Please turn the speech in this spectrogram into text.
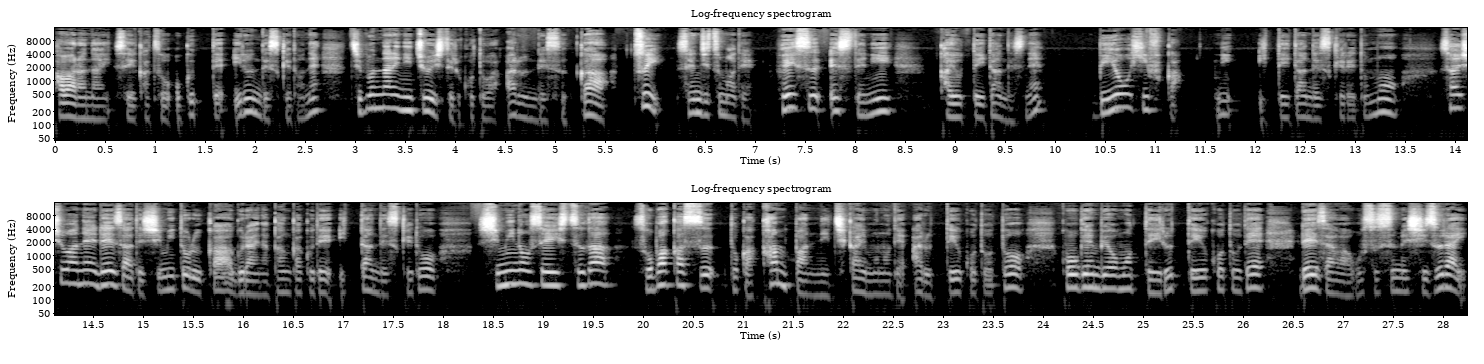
変わらない生活を送っているんですけどね。自分なりに注意してることはあるんですがつい先日までフェイスエステに通っていたんですね。美容皮膚科に行っていたんですけれども最初はねレーザーでシミ取るかぐらいな感覚で行ったんですけどシミの性質がそばかすとか肝斑に近いものであるっていうことと膠原病を持っているっていうことでレーザーはおすすめしづらい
